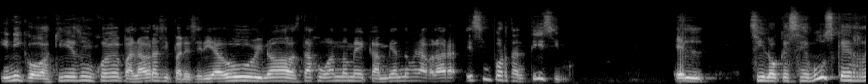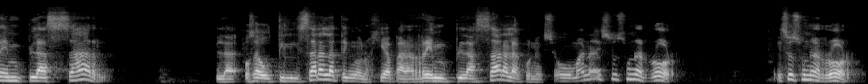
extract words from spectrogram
Y Nico, aquí es un juego de palabras y parecería, uy, no, está jugándome, cambiándome una palabra. Es importantísimo. El, si lo que se busca es reemplazar, la, o sea, utilizar a la tecnología para reemplazar a la conexión humana, eso es un error. Eso es un error.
